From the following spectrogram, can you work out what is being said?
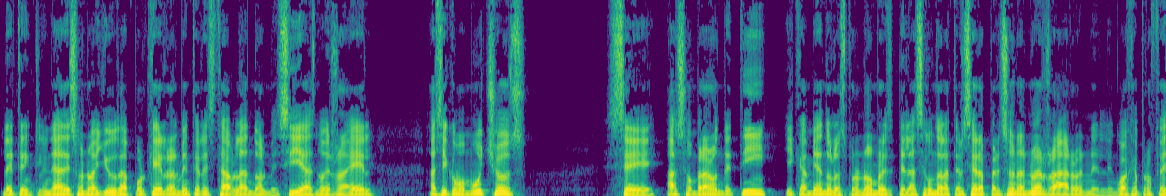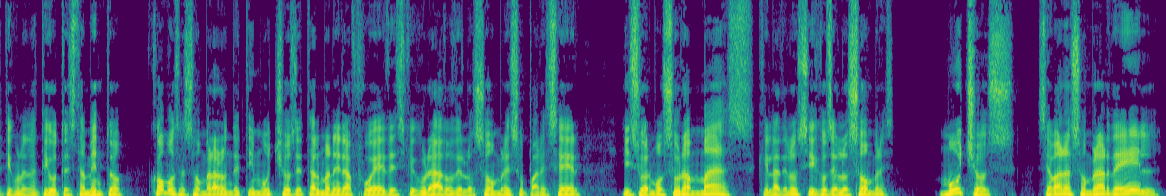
letra inclinada, eso no ayuda, porque él realmente le está hablando al Mesías, no a Israel. Así como muchos se asombraron de ti y cambiando los pronombres de la segunda a la tercera persona, no es raro en el lenguaje profético en el Antiguo Testamento. ¿Cómo se asombraron de ti muchos? De tal manera fue desfigurado de los hombres su parecer y su hermosura más que la de los hijos de los hombres. Muchos se van a asombrar de él,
